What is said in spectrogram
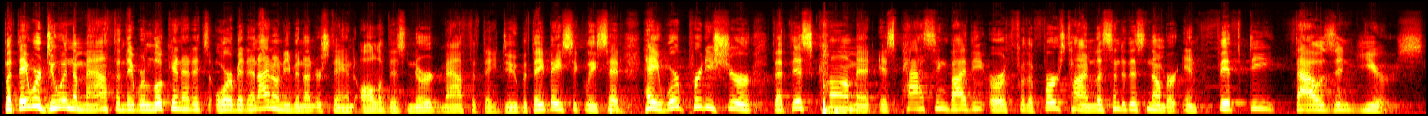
But they were doing the math and they were looking at its orbit, and I don't even understand all of this nerd math that they do, but they basically said, hey, we're pretty sure that this comet is passing by the Earth for the first time, listen to this number, in 50 thousand years.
